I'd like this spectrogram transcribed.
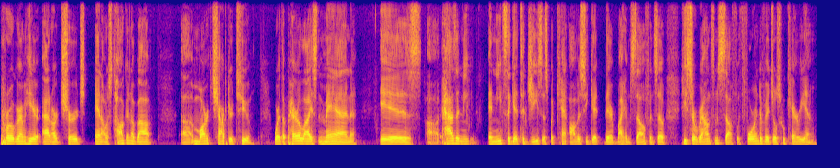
program here at our church, and I was talking about uh, Mark chapter 2, where the paralyzed man is uh, has a need and needs to get to Jesus, but can't obviously get there by himself. And so he surrounds himself with four individuals who carry him.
